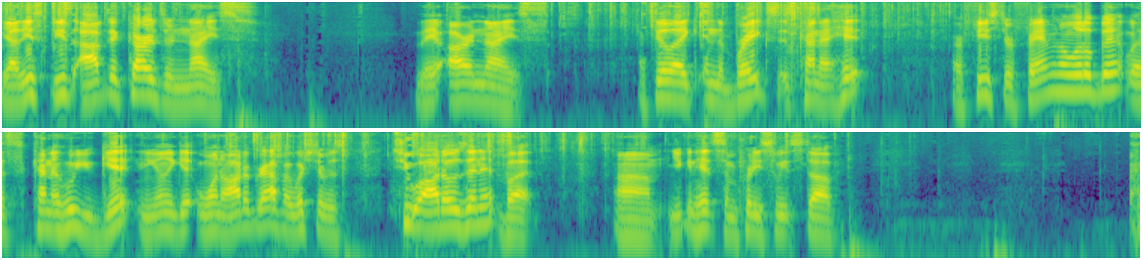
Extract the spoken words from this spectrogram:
Yeah, these these optic cards are nice. They are nice. I feel like in the breaks it's kind of hit or feast or famine a little bit with kind of who you get, and you only get one autograph. I wish there was two autos in it, but um, you can hit some pretty sweet stuff.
